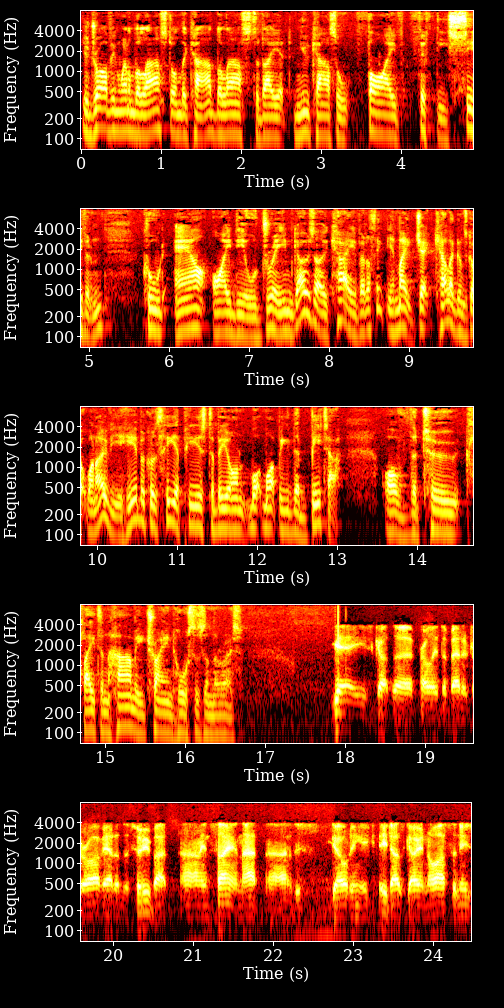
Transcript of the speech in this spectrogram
You're driving one of the last on the card, the last today at Newcastle 557, called Our Ideal Dream. Goes okay, but I think your mate Jack Callaghan's got one over you here because he appears to be on what might be the better of the two Clayton Harmey trained horses in the race. Yeah, he's got the probably the better drive out of the two. But uh, in saying that, uh, this gelding he, he, does go nice, and he's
